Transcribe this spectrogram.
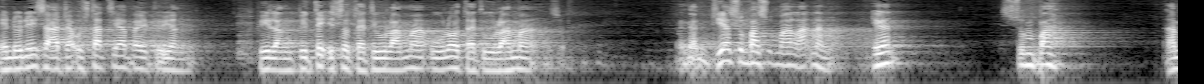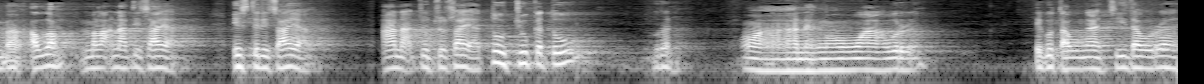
Indonesia ada ustadz siapa itu yang bilang pitik iso jadi ulama, ulo jadi ulama. Kan dia sumpah-sumpah laknat, ya kan? Sumpah apa Allah melaknati saya, istri saya, anak cucu saya, tujuh keturunan. Wah, aneh ngawur. Iku tahu ngaji tahu ora.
